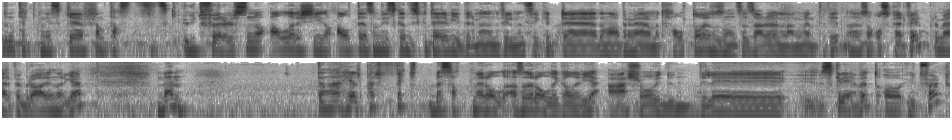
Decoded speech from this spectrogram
den tekniske, fantastiske utførelsen og all regien og alt det som vi skal diskutere videre med denne filmen sikkert, eh, Den har premiere om et halvt år, så sånn sett så er det jo en lang ventetid. Det er en sånn Oscar-film. Premiere i februar i Norge. Men den er helt perfekt besatt med rolle. Altså Rollegalleriet er så vidunderlig skrevet og utført.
